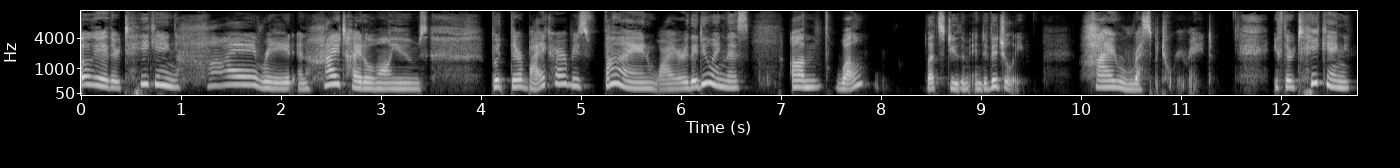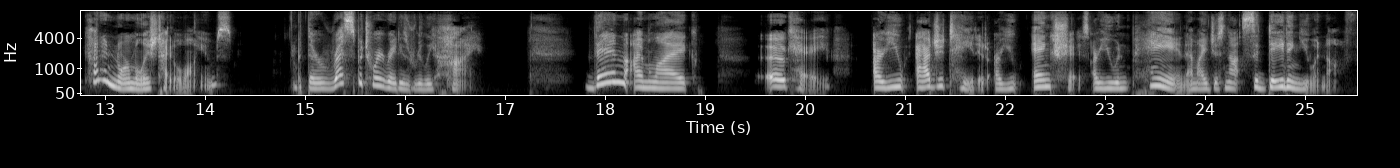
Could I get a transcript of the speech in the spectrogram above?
okay, they're taking high rate and high tidal volumes, but their bicarb is fine. Why are they doing this? Um, well, let's do them individually. High respiratory rate. If they're taking kind of normalish tidal volumes, but their respiratory rate is really high, then I'm like, okay, are you agitated? Are you anxious? Are you in pain? Am I just not sedating you enough?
